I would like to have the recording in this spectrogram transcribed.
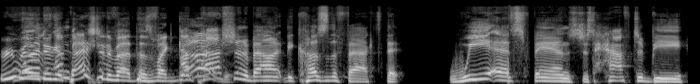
we really do get I'm, passionate about this. My God. I'm passionate about it because of the fact that we as fans just have to be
